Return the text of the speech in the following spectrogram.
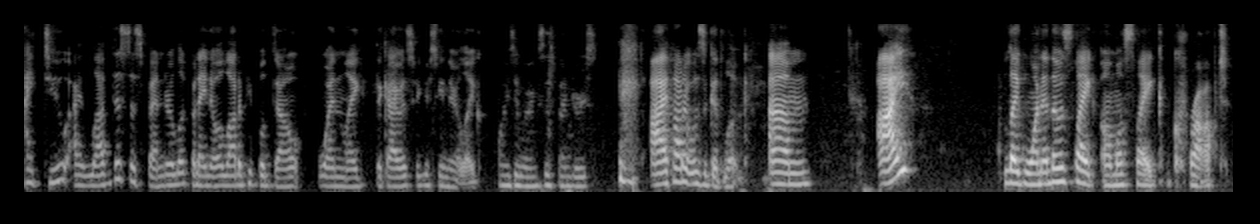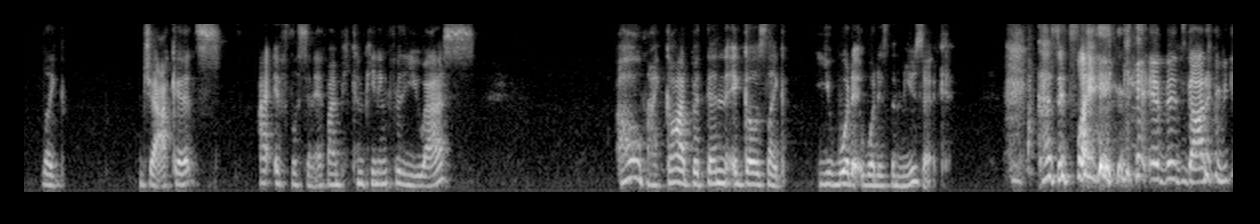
I do. I love the suspender look, but I know a lot of people don't. When like the guy was figure skating, they're like, "Why is he wearing suspenders?" I thought it was a good look. Um, I like one of those like almost like cropped like jackets. I if listen, if I'm competing for the U.S. Oh my god! But then it goes like, you would it? What is the music? Because it's like if it's gotta be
